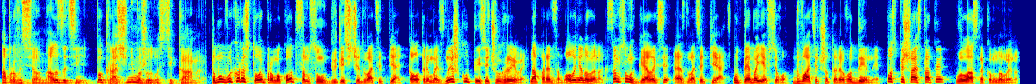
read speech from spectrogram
а професіонали зацінять покращені можливості камер. Тому використовуй промокод Samsung 2025 та отримай знижку 1000 гривень на передзамовлення новинок Samsung Galaxy S25. У тебе є всього 24 години. Поспішай стати власником новинок.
